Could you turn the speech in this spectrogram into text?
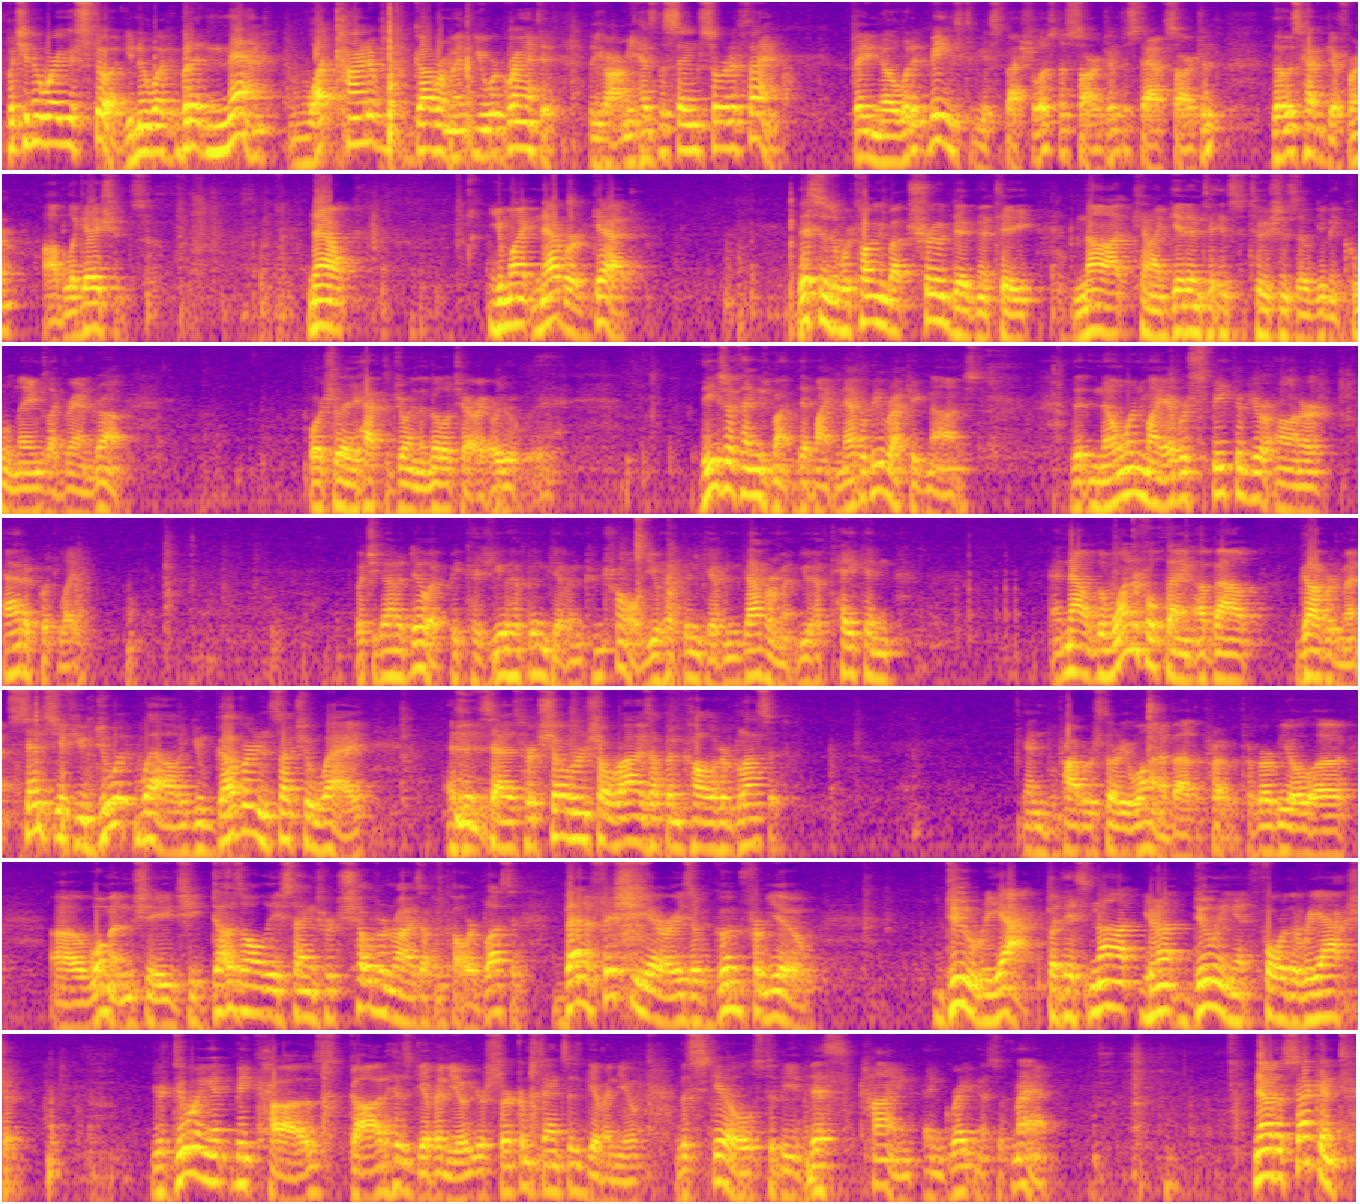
But you knew where you stood. You knew what, but it meant what kind of government you were granted. The Army has the same sort of thing. They know what it means to be a specialist, a sergeant, a staff sergeant. Those have different obligations. Now, you might never get, this is, we're talking about true dignity, not can I get into institutions that will give me cool names like Grand Drunk? Or should I have to join the military? Or these are things might, that might never be recognized, that no one might ever speak of your honor adequately. But you got to do it because you have been given control. You have been given government. You have taken. And now, the wonderful thing about government, since if you do it well, you govern in such a way, as it says, her children shall rise up and call her blessed. In Proverbs 31, about the proverbial uh, uh, woman, she, she does all these things, her children rise up and call her blessed. Beneficiaries of good from you do react, but it's not, you're not doing it for the reaction. You're doing it because God has given you, your circumstances given you, the skills to be this kind and greatness of man. Now, the second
